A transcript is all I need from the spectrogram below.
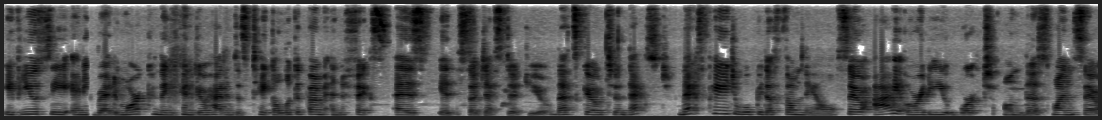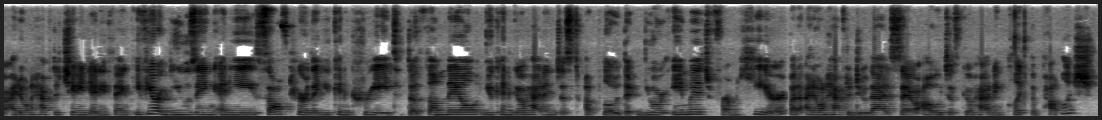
If you see any red mark, then you can go ahead and just take a look at them and fix as it suggested you. Let's go to next. Next page will be the thumbnail. So I already worked on this one, so I don't have to change anything. If you're using any software that you can create the thumbnail, you can go ahead and just upload the, your image from here, but I don't have to do that. So I will just go ahead and click the publish.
